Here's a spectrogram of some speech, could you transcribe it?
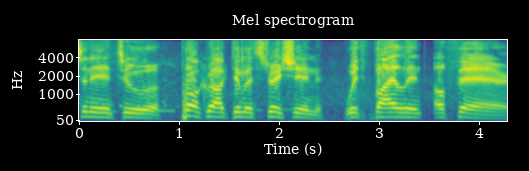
Listening to punk rock demonstration with Violent Affair.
